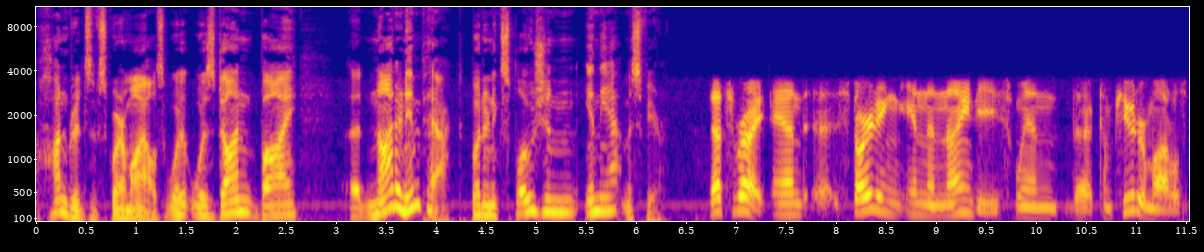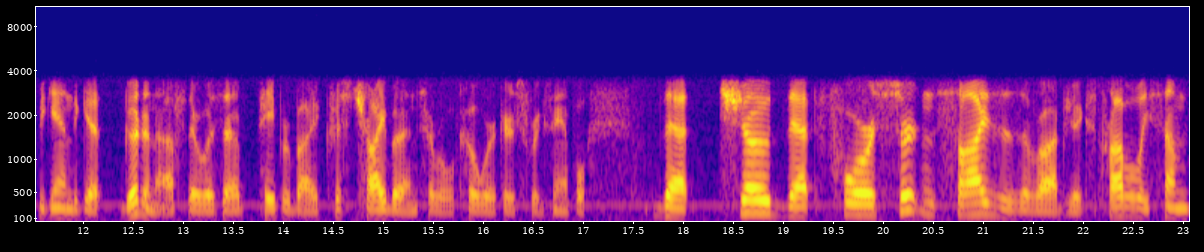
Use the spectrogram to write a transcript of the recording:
hundreds of square miles, was done by uh, not an impact, but an explosion in the atmosphere. That's right. And uh, starting in the 90s, when the computer models began to get good enough, there was a paper by Chris Chyba and several coworkers, for example, that showed that for certain sizes of objects, probably some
